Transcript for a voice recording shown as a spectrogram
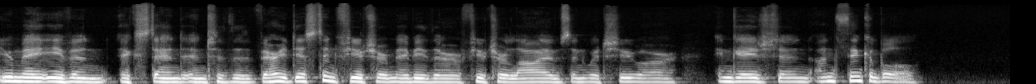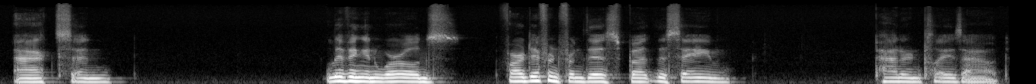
You may even extend into the very distant future. Maybe there are future lives in which you are engaged in unthinkable acts and living in worlds far different from this, but the same pattern plays out.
